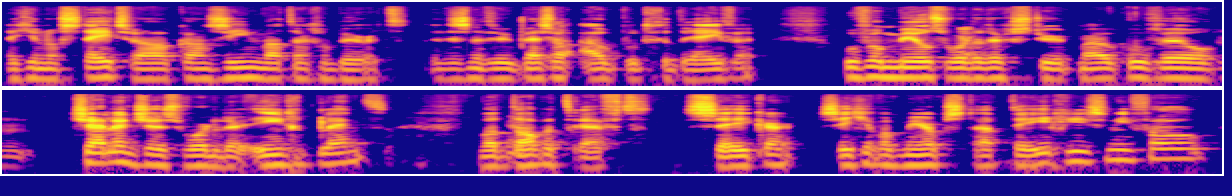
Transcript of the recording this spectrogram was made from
dat je nog steeds wel kan zien wat er gebeurt. Het is natuurlijk best wel output gedreven. Hoeveel mails worden er gestuurd, maar ook hoeveel mm. challenges worden er ingepland. Wat dat betreft, zeker. Zit je wat meer op strategisch niveau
